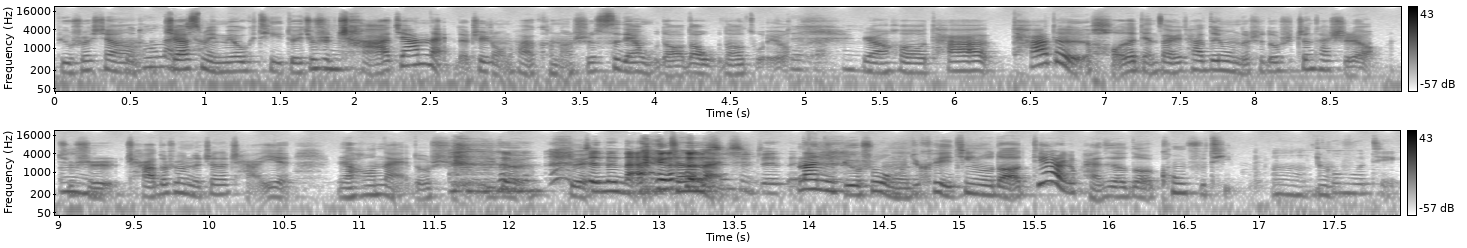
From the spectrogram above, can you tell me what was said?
比如说像 Jasmine Milk Tea，对，就是茶加奶的这种的话，可能是四点五刀到五刀左右。然后它它的好的点在于它的用的是都是真材实料，嗯就是茶都是用的真的茶叶，然后奶都是一个 对。真的奶，真的奶 是真的。那你比如说，我们就可以进入到第二个牌子，叫做空腹体。嗯，空腹 tea，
